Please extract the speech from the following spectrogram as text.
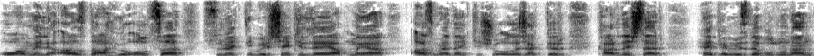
o ameli az dahi olsa sürekli bir şekilde yapmaya azmeden kişi olacaktır. Kardeşler hepimizde bulunan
